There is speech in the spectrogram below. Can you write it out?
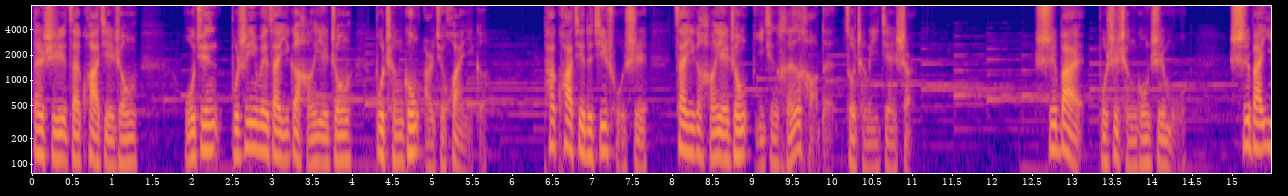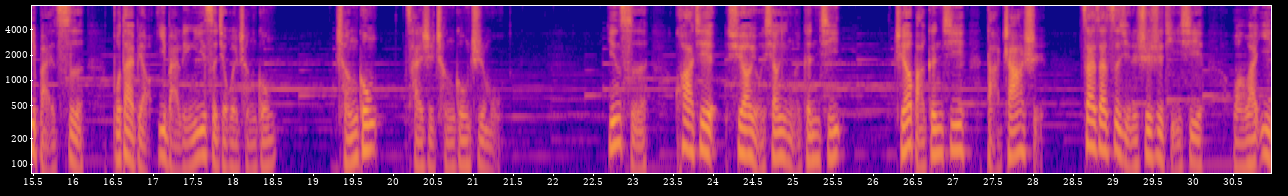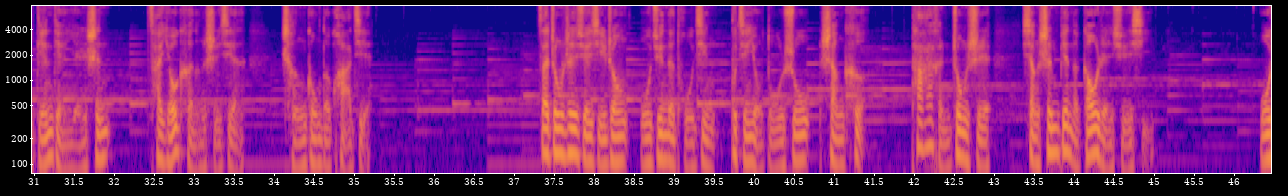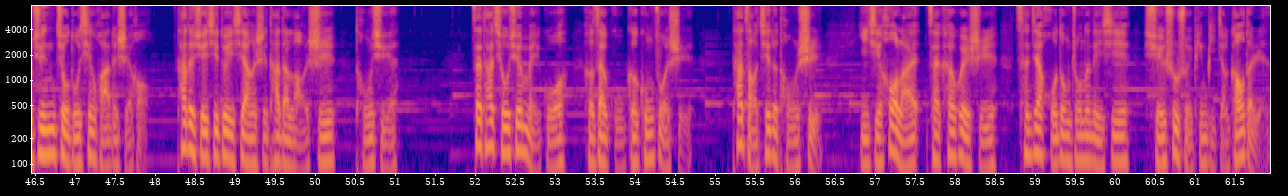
但是在跨界中，吴军不是因为在一个行业中不成功而去换一个，他跨界的基础是在一个行业中已经很好的做成了一件事儿。失败不是成功之母，失败一百次不代表一百零一次就会成功，成功才是成功之母。因此，跨界需要有相应的根基，只要把根基打扎实，再在自己的知识体系。往外一点点延伸，才有可能实现成功的跨界。在终身学习中，吴军的途径不仅有读书上课，他还很重视向身边的高人学习。吴军就读清华的时候，他的学习对象是他的老师同学。在他求学美国和在谷歌工作时，他早期的同事。以及后来在开会时参加活动中的那些学术水平比较高的人，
